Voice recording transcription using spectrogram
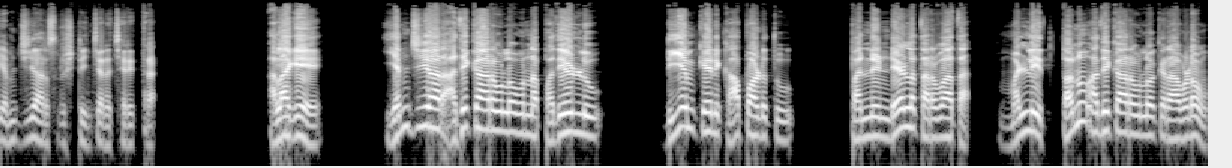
ఎంజీఆర్ సృష్టించిన చరిత్ర. అలాగే ఎంజీఆర్ అధికారంలో ఉన్న పదేళ్ళు డిఎంకేని కాపాడుతూ పన్నెండేళ్ళ తర్వాత మళ్ళీ తను అధికారంలోకి రావడం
